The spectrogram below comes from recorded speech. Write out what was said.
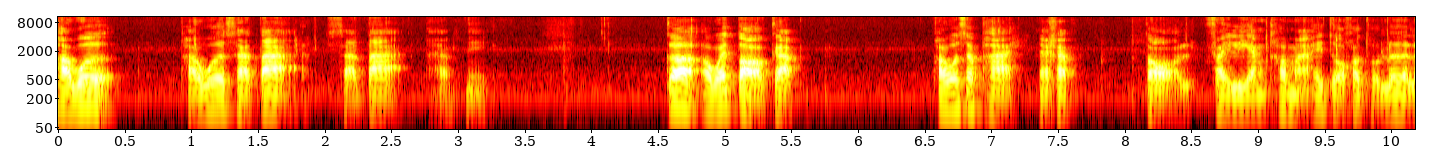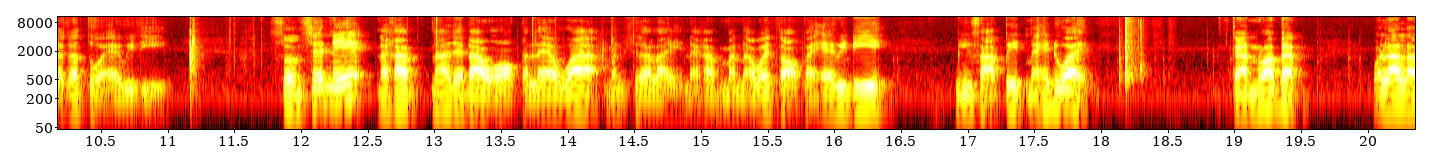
Power Power SATA SATA นะครับนี่ก็เอาไว้ต่อกับ power supply นะครับ ต่อไฟเลี้ยงเข้ามาให้ตัวคอนโทรลเลอร์แล้วก็ตัว LED ส่วนเส้นนี้นะครับ น่าจะเดาออกกันแล้วว่ามันคืออะไรนะครับ มันเอาไว้ต่อไป LED มีฝาปิดมาให้ด้วย กันว่าแบบเวลาเรา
